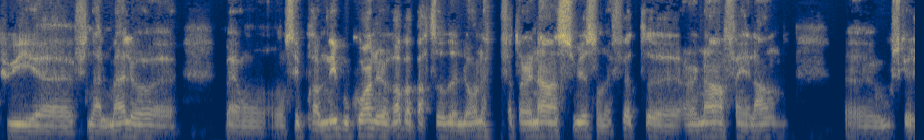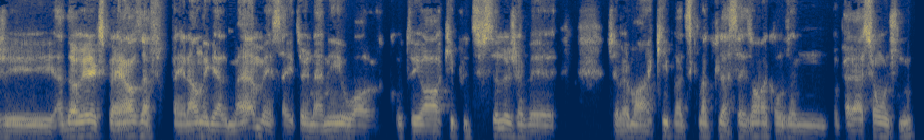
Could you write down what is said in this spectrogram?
Puis finalement, ben, on, s'est promené beaucoup en Europe à partir de là. On a fait un an en Suisse, on a fait un an en Finlande. Euh, où ce que j'ai adoré l'expérience de la Finlande également, mais ça a été une année où côté hockey plus difficile. J'avais, manqué pratiquement toute la saison à cause d'une opération au genou.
